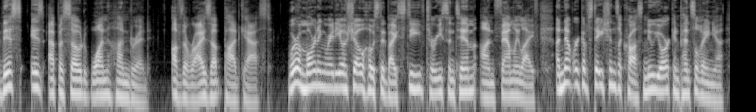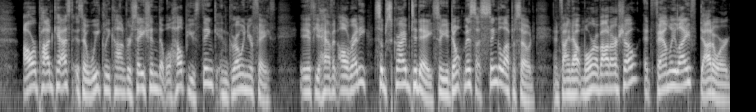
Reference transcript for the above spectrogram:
This is episode 100 of the Rise Up podcast. We're a morning radio show hosted by Steve, Terese, and Tim on Family Life, a network of stations across New York and Pennsylvania. Our podcast is a weekly conversation that will help you think and grow in your faith. If you haven't already, subscribe today so you don't miss a single episode and find out more about our show at familylife.org.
